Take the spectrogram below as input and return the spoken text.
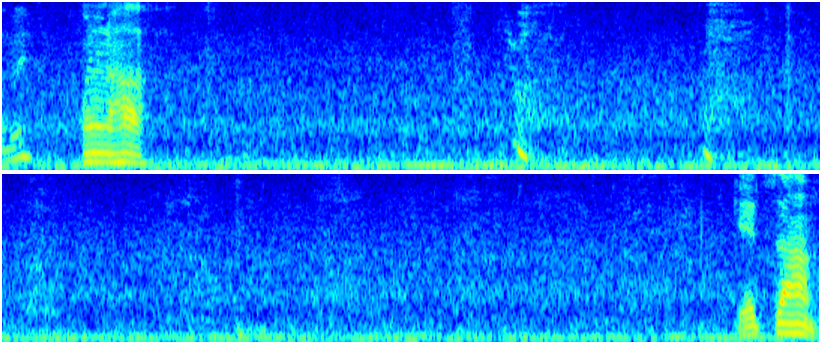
How many? One and a half. Get some.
